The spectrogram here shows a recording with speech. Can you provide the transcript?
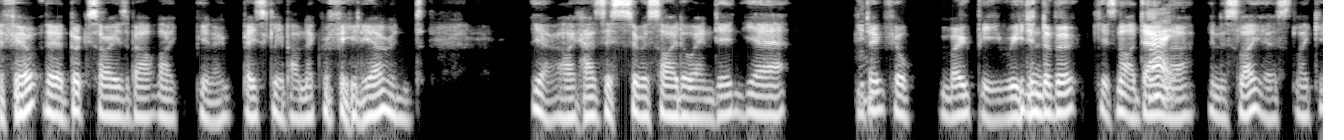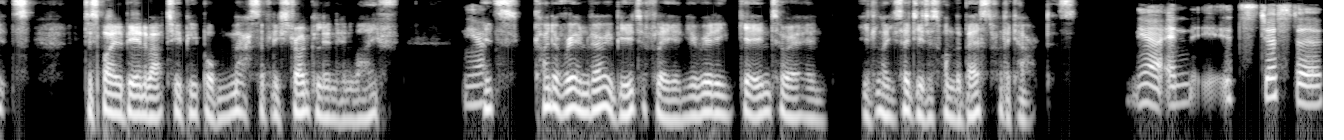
the film, the book, sorry, is about like you know, basically about necrophilia, and yeah, like has this suicidal ending. Yeah, you oh. don't feel mopey reading the book. It's not a Right. downer in the slightest. Like it's, despite it being about two people massively struggling in life, Yeah. it's kind of written very beautifully, and you really get into it, and you, like you said, you just want the best for the characters. Yeah, and it's just a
